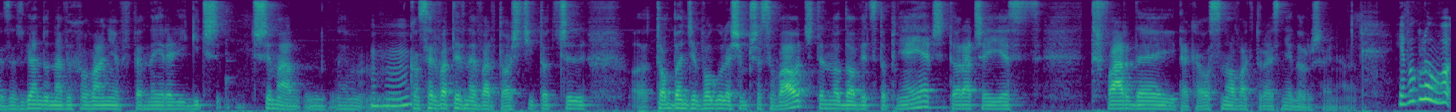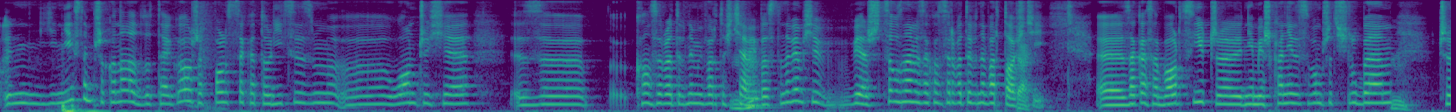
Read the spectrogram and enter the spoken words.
e, ze względu na wychowanie w pewnej religii trzy, trzyma Mhm. konserwatywne wartości, to czy to będzie w ogóle się przesuwało? Czy ten lodowiec topnieje? Czy to raczej jest twarde i taka osnowa, która jest nie do ruszenia? Ja w ogóle nie jestem przekonana do tego, że w Polsce katolicyzm y, łączy się z konserwatywnymi wartościami, Mhm. bo zastanawiam się, wiesz, co uznamy za konserwatywne wartości? Y, Zakaz aborcji, czy nie mieszkanie ze sobą przed ślubem, Hmm. Czy,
